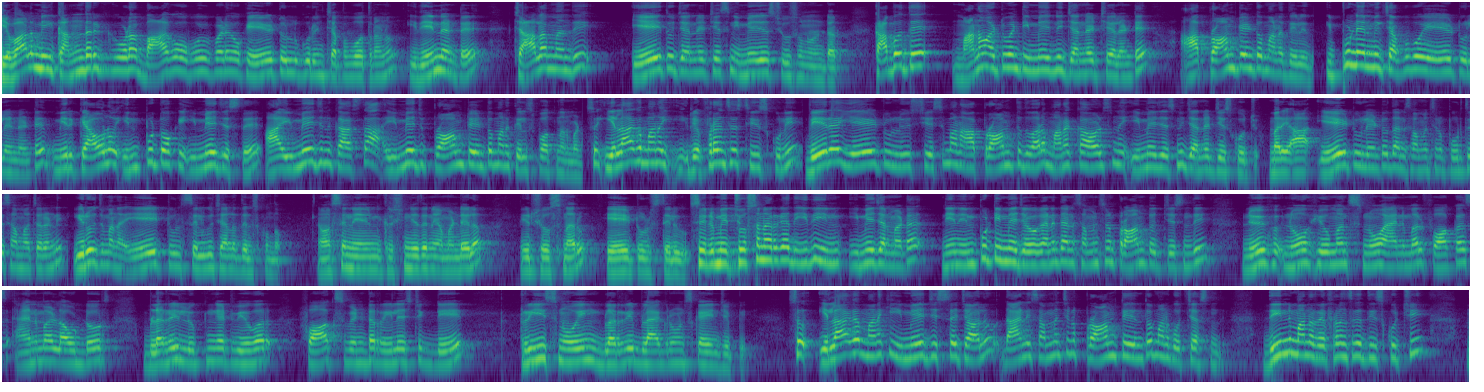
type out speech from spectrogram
ఇవాళ మీకు అందరికీ కూడా బాగా ఉపయోగపడే ఒక ఏ టూల్ గురించి చెప్పబోతున్నాను. ఇదేంటంటే చాలామంది ఏఐతో జనరేట్ చేసిన ఇమేజెస్ చూసుకుని ఉంటారు కాకపోతే మనం అటువంటి ఇమేజ్ని జనరేట్ చేయాలంటే ఆ ప్రాంప్ట్ ఏంటో మనకు తెలియదు ఇప్పుడు నేను మీకు చెప్పబోయే ఏ టూల్ ఏంటంటే మీరు కేవలం ఇన్పుట్ ఒక ఇమేజ్ ఇస్తే ఆ ఇమేజ్ని కాస్త ఆ ఇమేజ్ ప్రాంప్ట్ ఏంటో మనకు తెలిసిపోతుంది అనమాట సో ఇలాగ మనం రెఫరెన్సెస్ తీసుకుని వేరే ఏ టూల్ యూస్ చేసి మనం ఆ ప్రాంప్ట్ ద్వారా మనకు కావాల్సిన ఇమేజెస్ని జనరేట్ చేసుకోవచ్చు. మరి ఆ ఏ టూల్ ఏంటో దానికి సంబంధించిన పూర్తి సమాచారాన్ని ఈరోజు మన ఏ టూల్స్ తెలుగు ఛానల్ తెలుసుకుందాం. నమస్తే నేను కృష్ణ చైతన్య మండేలో. మీరు చూస్తున్నారు. AI tools Telugu. సరే మీరు చూస్తున్నారు కదా ఇది ఇమేజ్ అనమాట నేను ఇన్పుట్ ఇమేజ్ ఇవ్వగానే దానికి సంబంధించిన ప్రాంప్ట్ వచ్చేసింది. No no humans no animal focus animal outdoors blurry looking at viewer fox winter realistic day tree snowing blurry background sky అని చెప్పి. సో ఇలాగ మనకి ఇమేజ్ ఇస్తే చాలు. దానికి సంబంధించిన ప్రాంప్ట్ ఏంటో మనకు వచ్చేస్తుంది. దీన్ని మనం రెఫరెన్స్గా తీసుకొచ్చి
